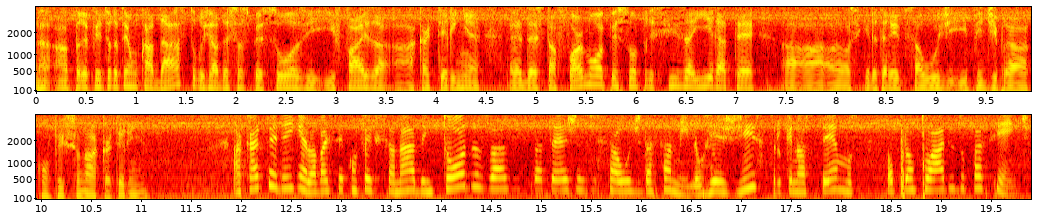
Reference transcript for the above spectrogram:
A, a, prefeitura tem um cadastro já dessas pessoas e, e faz a, a carteirinha é, desta forma ou a pessoa precisa ir até a, a Secretaria de Saúde e pedir para confeccionar a carteirinha? A carteirinha ela vai ser confeccionada em todas as estratégias de saúde da família. O registro que nós temos é o prontuário do paciente.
